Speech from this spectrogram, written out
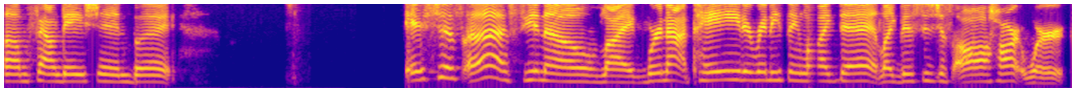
um, Foundation, but it's just us, you know, like we're not paid or anything like that. Like this is just all hard work.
